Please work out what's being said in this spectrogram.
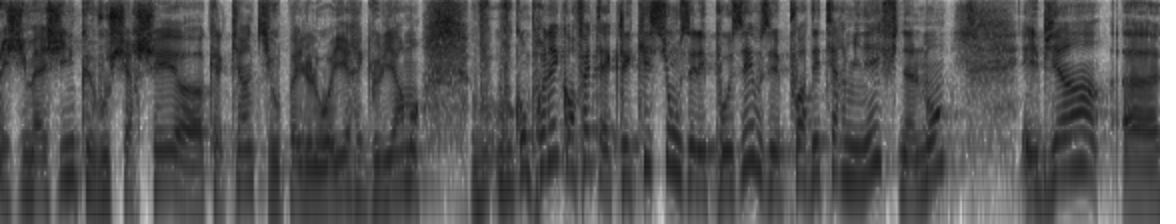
J'imagine que vous cherchez euh, quelqu'un qui vous paye le loyer régulièrement. Vous, comprenez qu'en fait, avec les questions que vous allez poser, vous allez pouvoir déterminer finalement, eh bien, euh,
